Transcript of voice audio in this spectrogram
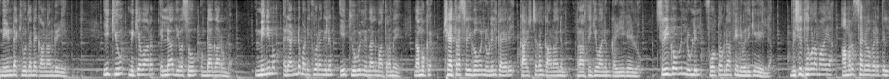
നീണ്ട ക്യൂ തന്നെ കാണാൻ കഴിയും. ഈ ക്യൂ മിക്കവാറും എല്ലാ ദിവസവും ഉണ്ടാകാറുണ്ട്. മിനിമം രണ്ട് മണിക്കൂറെങ്കിലും ഈ ക്യൂവിൽ നിന്നാൽ മാത്രമേ നമുക്ക് ക്ഷേത്ര ശ്രീകോവിലിനുള്ളിൽ കയറി കാഴ്ചകൾ കാണാനും പ്രാർത്ഥിക്കുവാനും കഴിയുകയുള്ളൂ. ശ്രീകോവിലിനുള്ളിൽ ഫോട്ടോഗ്രാഫി അനുവദിക്കുകയില്ല. വിശുദ്ധകുളമായ അമൃത് സരോവരത്തിൽ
